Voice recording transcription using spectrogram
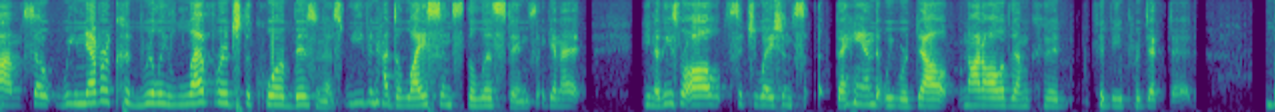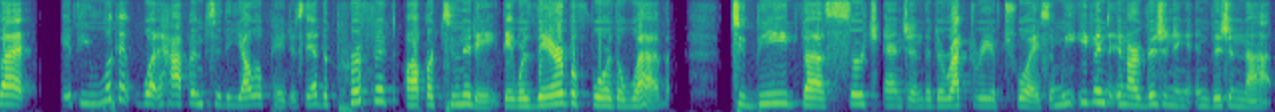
Um, so we never could really leverage the core business. We even had to license the listings. Again, I, you know, these were all situations, the hand that we were dealt, not all of them could, could be predicted. But if you look at what happened to the Yellow Pages, they had the perfect opportunity. They were there before the web to be the search engine, the directory of choice. And we even in our visioning envision that.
